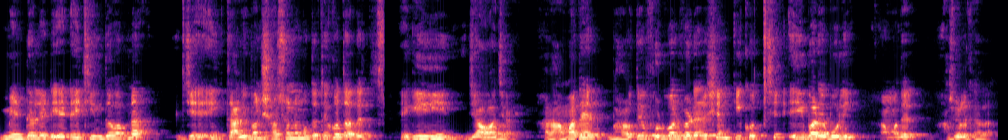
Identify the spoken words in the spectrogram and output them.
মেন্টালিটি এটাই চিন্তা ভাবনা যে এই তালিবান শাসনের মধ্যে থেকেও তাদের এগিয়ে যাওয়া যায়। আর আমাদের ভারতীয় ফুটবল ফেডারেশন কি করছে, এইবারে বলি আমাদের আসল খেলা।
